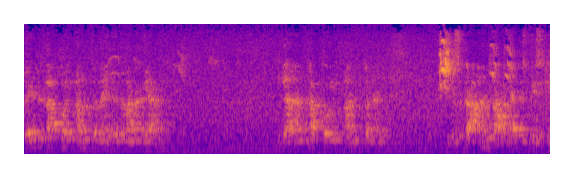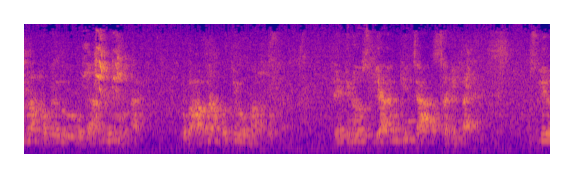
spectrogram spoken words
वेद का कोई अंत नहीं वेद माना ज्ञान ज्ञान का कोई अंत नहीं। जिसका अंत आ गया जिसकी सीमा हो गई तो वो ज्ञान नहीं होता है। वो भावना होती है, वो मार्ग होता है। लेकिन उस ज्ञान की चार संहिता है। इसलिए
